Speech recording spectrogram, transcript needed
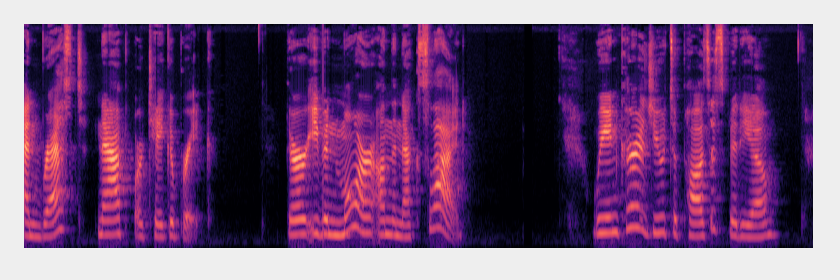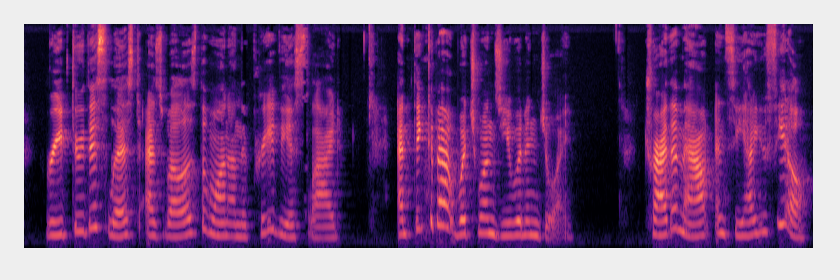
and rest, nap, or take a break. There are even more on the next slide. We encourage you to pause this video, read through this list as well as the one on the previous slide, and think about which ones you would enjoy. Try them out and see how you feel.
